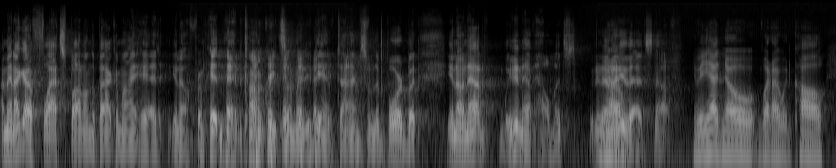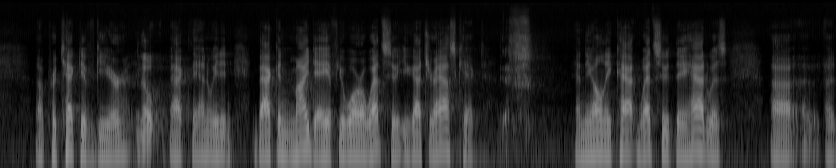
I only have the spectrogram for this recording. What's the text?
I mean, I got a flat spot on the back of my head, you know, from hitting that concrete so many damn times from the board. But you know, now we didn't have helmets. We didn't have any of that stuff. We had no what I would call uh, protective gear. Nope. Back then, we didn't. Back in my day, if you wore a wetsuit, you got your ass kicked. And the only cat wetsuit they had was uh, a,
